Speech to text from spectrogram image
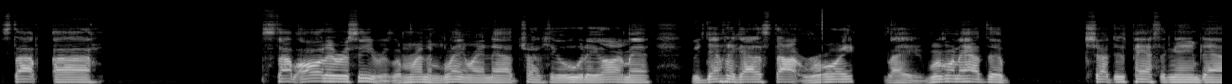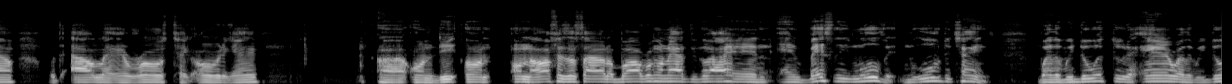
stop uh, stop all their receivers. I'm running blank right now, trying to think of who they are, man. We definitely got to stop Roy. Like we're gonna have to shut this passing game down without letting Rhodes take over the game. Uh, on the on on the offensive side of the ball, we're gonna have to go out here and, and basically move it, move the chains. Whether we do it through the air, whether we do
